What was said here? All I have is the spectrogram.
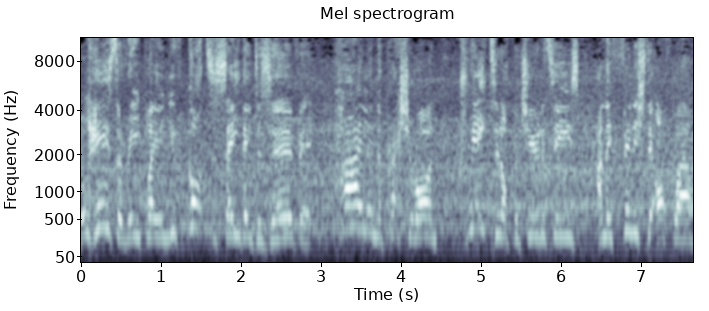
Well, here's the replay, and you've got to say they deserve it. Piling the pressure on, creating opportunities, and they finished it off well.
